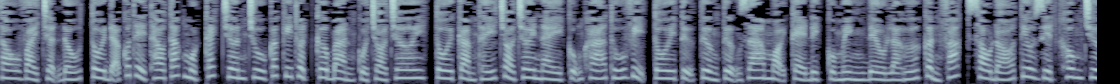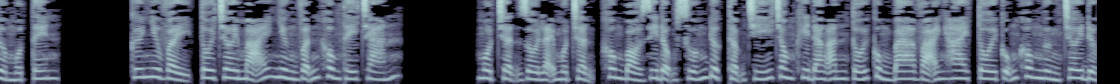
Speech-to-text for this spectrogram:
sau vài trận đấu, tôi đã có thể thao tác một cách trơn tru các kỹ thuật cơ bản của trò chơi, tôi cảm thấy trò chơi này cũng khá thú vị, tôi tự tưởng tượng ra mọi kẻ địch của mình đều là hứa cần phát, sau đó tiêu diệt không chừa một tên. Cứ như vậy, tôi chơi mãi nhưng vẫn không thấy chán. Một trận rồi lại một trận, không bỏ di động xuống được, thậm chí trong khi đang ăn tối cùng ba và anh hai, tôi cũng không ngừng chơi được,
